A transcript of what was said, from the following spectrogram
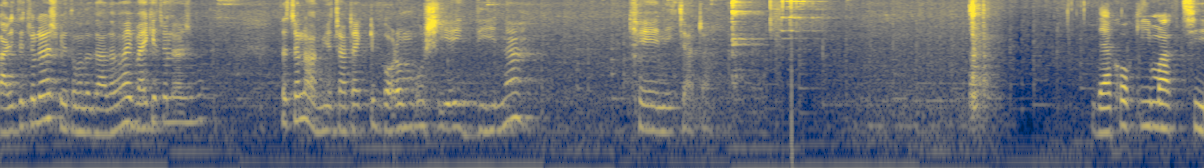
গাড়িতে চলে আসবে, তোমাদের দাদাভাই বাইকে চলে আসবে। তো চলো আমিও চাটা একটু গরম বসিয়েই দিই, না? খেয়ে নিই চাটা। দেখো কি মাখছি।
